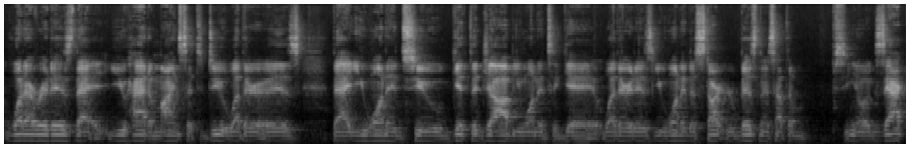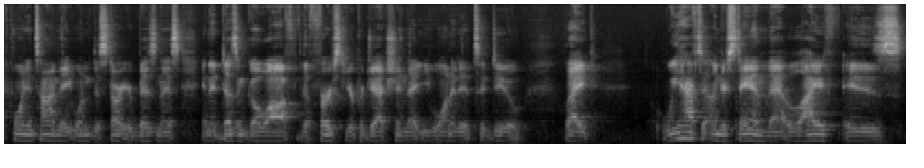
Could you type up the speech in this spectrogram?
whatever it is that you had a mindset to do, whether it is that you wanted to get the job you wanted to get, whether it is you wanted to start your business at the you know exact point in time that you wanted to start your business and it doesn't go off the first year projection that you wanted it to do. Like we have to understand that life is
